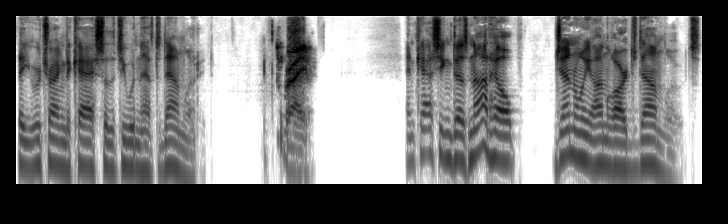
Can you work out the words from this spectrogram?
that you were trying to cache so that you wouldn't have to download it. Right. And caching does not help generally on large downloads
